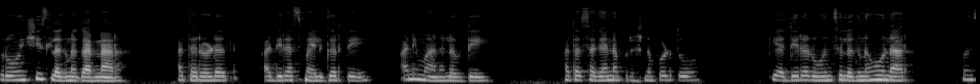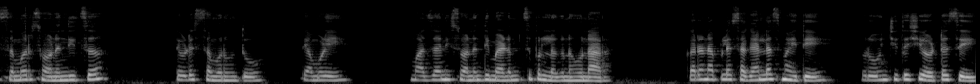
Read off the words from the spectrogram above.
रोहनशीच लग्न करणार. आता रडत आदिरा स्माईल करते आणि मान हलवते. आता सगळ्यांना प्रश्न पडतो की आदिरा रोहनचं लग्न होणार पण समर स्वानंदीचं तेवढेच समोर होतो. त्यामुळे माझं आणि स्वानंदी मॅडमचं पण लग्न होणार. कारण आपल्या सगळ्यांनाच माहिती आहे रोहनची तशी अटच आहे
